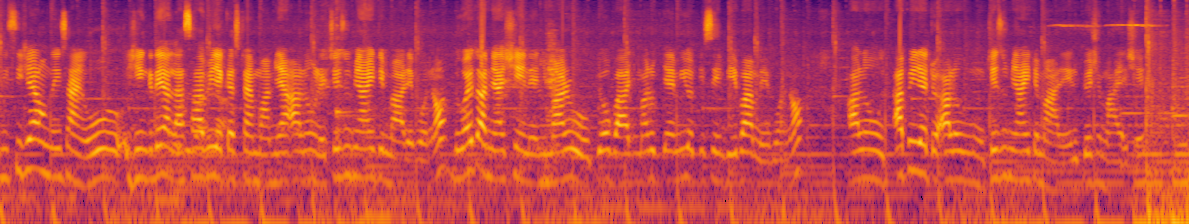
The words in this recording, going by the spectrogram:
ဒီစီချက်အောင်သိန်းဆိုင်ကိုအရင်ကတည်းကလာစားပြီးတဲ့ customer များအားလုံးကိုလည်းကျေးဇူးများကြီးတင်ပါတယ်ပေါ့နော်လိုအပ်တာများရှိရင်လည်းညီမတို့ကိုပြောပါညီမတို့ပြန်ပြီးတော့ပြင်ဆင်ပေးပါမယ်ပေါ့နော်အားလုံးကိုအားပေးတဲ့အတွက်အားလုံးကိုကျေးဇူးများကြီးတင်ပါတယ်လို့ပြောချင်ပါတယ်ရှင်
